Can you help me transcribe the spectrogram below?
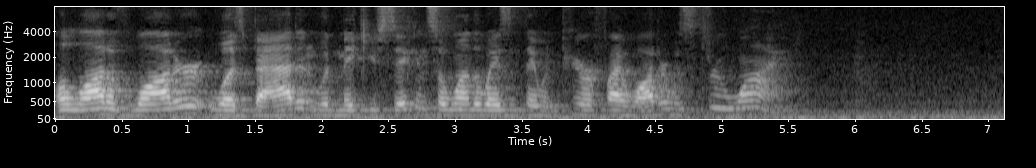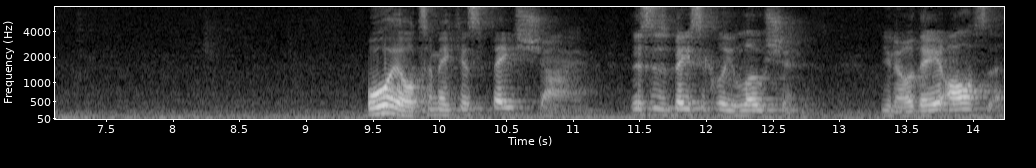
a lot of water was bad and would make you sick, and so one of the ways that they would purify water was through wine. Oil to make his face shine. This is basically lotion. You know, they also,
